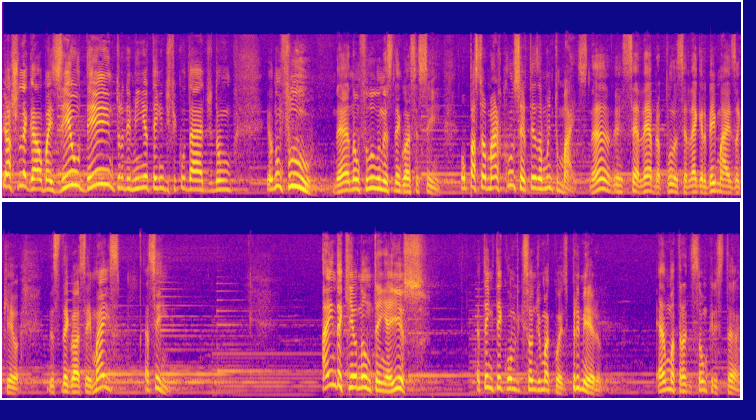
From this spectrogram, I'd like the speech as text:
eu acho legal, mas eu dentro de mim eu tenho dificuldade, não, eu não fluo né? não fluo nesse negócio assim. O pastor Marcos, com certeza, muito mais. Né? Ele celebra, pula, se alegra bem mais do que eu nesse negócio aí. Mas, assim, ainda que eu não tenha isso, eu tenho que ter convicção de uma coisa. Primeiro, é uma tradição cristã,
